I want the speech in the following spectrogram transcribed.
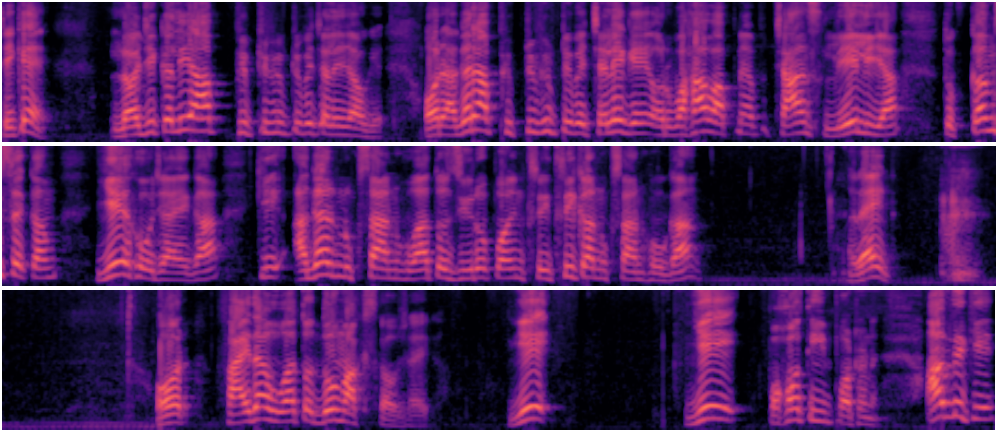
ठीक है? लॉजिकली आप 50 50 पे चले जाओगे। और अगर आप 50 50 पे चले गए और वहाँ आपने चांस ले लिया तो कम से कम ये हो जाएगा कि अगर नुकसान हुआ तो 0.33 का नुकसान होगा। राइट और फ़ायदा हुआ तो दो मार्क्स का हो जाएगा। ये ये बहुत ही इंपॉर्टेंट है। अब देखिए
